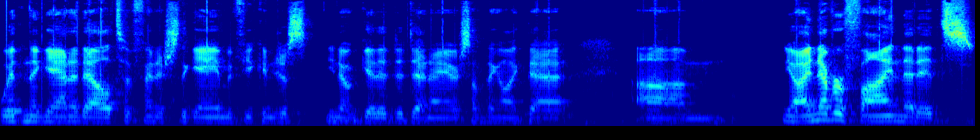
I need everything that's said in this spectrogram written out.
with Naganadel to finish the game if you can just you know get a Dedenne or something like that. Um, you know, I never find that it's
